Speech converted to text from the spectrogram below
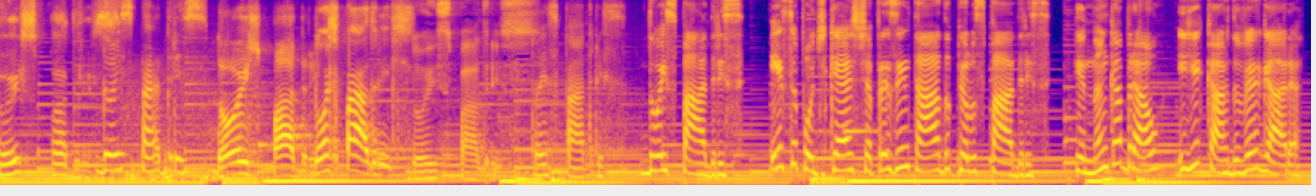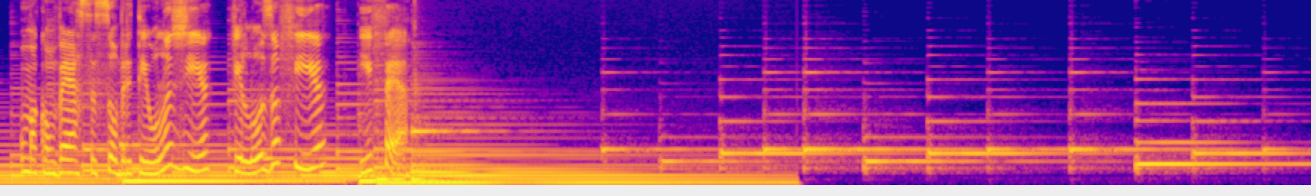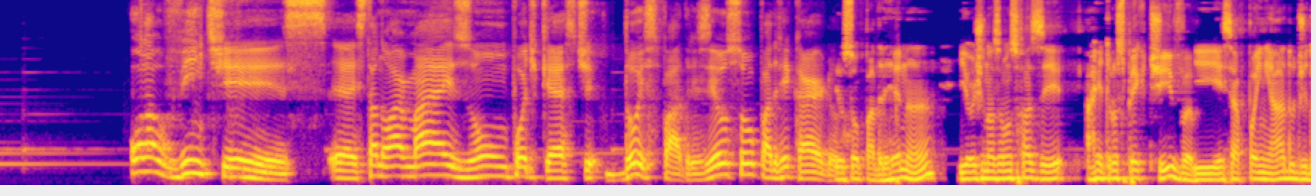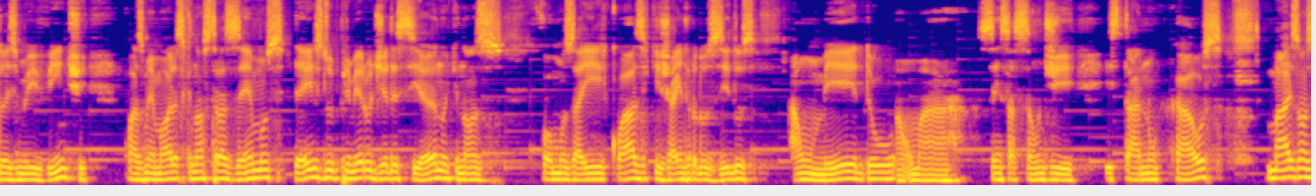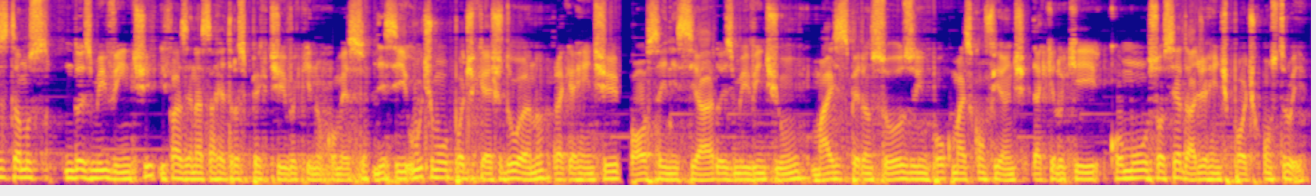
Dois padres. Dois padres. Dois padres. Dois padres. Dois padres. Dois padres. Dois padres. Esse é o podcast apresentado pelos padres Renan Cabral e Ricardo Vergara. Uma conversa sobre teologia, filosofia e fé. Olá, ouvintes! É, está no ar mais um podcast Dois Padres. Eu sou o Padre Ricardo. Eu sou o Padre Renan e hoje nós vamos fazer a retrospectiva e esse apanhado de 2020 com as memórias que nós trazemos desde o primeiro dia desse ano que nós fomos aí quase que já introduzidos a um medo, a uma sensação de estar no caos, mas nós estamos em 2020 e fazendo essa retrospectiva aqui no começo desse último podcast do ano para que a gente possa iniciar 2021 mais esperançoso e um pouco mais confiante daquilo que como sociedade a gente pode construir.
